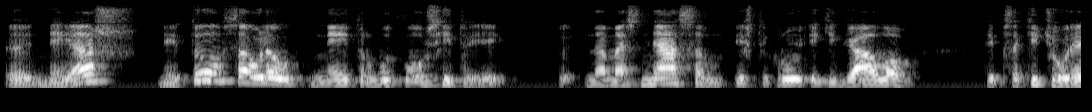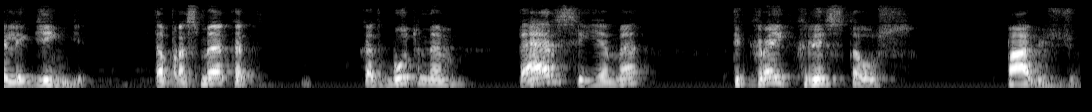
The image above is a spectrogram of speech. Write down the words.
E, nei aš, nei tu, Sauliau, nei turbūt klausytojai, na, mes nesam iš tikrųjų iki galo, taip sakyčiau, religingi. Ta prasme, kad, kad būtumėm persijėme tikrai Kristaus pavyzdžių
